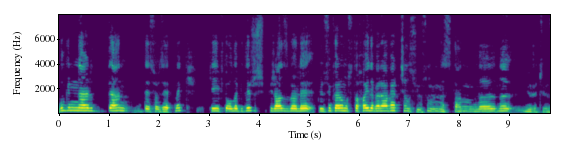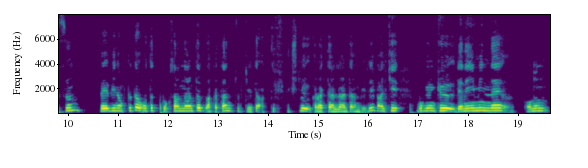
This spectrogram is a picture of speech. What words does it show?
bugünlerden de söz etmek keyifli olabilir. Biraz böyle Gülsün Kara Mustafa ile beraber çalışıyorsun. Onun asistanlığını yürütüyorsun. Ve bir noktada o da 90'larda hakikaten Türkiye'de aktif, güçlü karakterlerden biri. Belki bugünkü deneyiminle onun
